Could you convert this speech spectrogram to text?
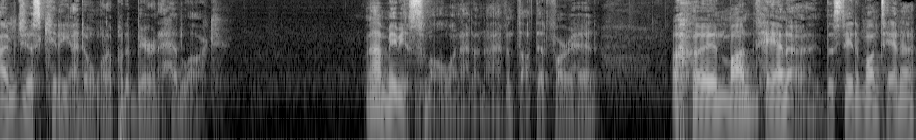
I'm just kidding. I don't want to put a bear in a headlock. Well, maybe a small one. I don't know. I haven't thought that far ahead. Uh, in Montana, the state of Montana,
